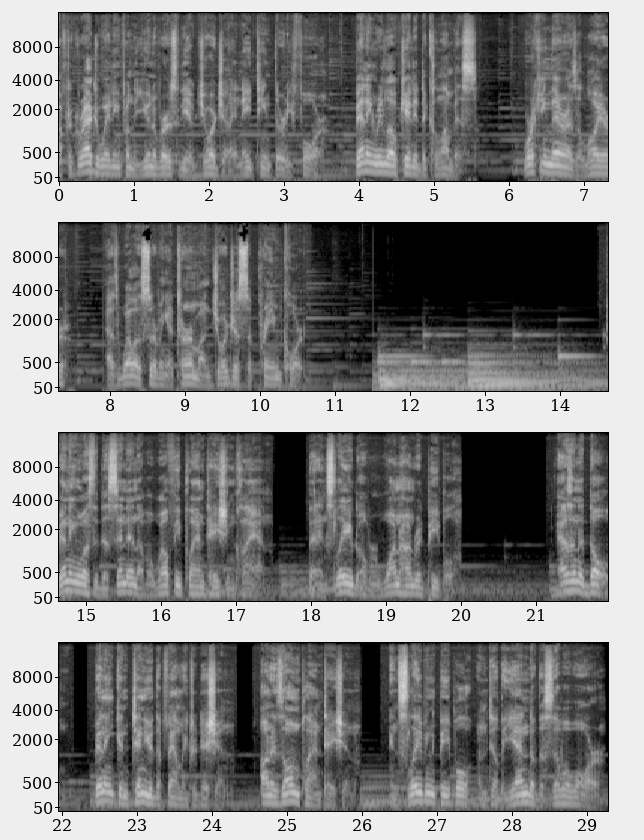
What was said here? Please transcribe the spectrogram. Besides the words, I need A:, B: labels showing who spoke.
A: After graduating from the University of Georgia in 1834, Benning relocated to Columbus, working there as a lawyer, as well as serving a term on Georgia's Supreme Court. Benning was the descendant of a wealthy plantation clan that enslaved over 100 people. As an adult, Benning continued the family tradition on his own plantation, enslaving people until the end of the Civil War.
